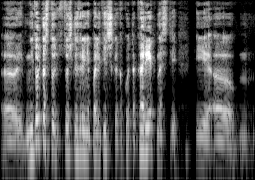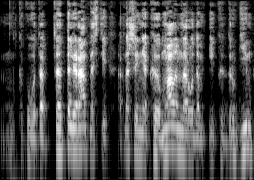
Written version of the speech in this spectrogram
э, не только с точки зрения политической какой-то корректности и э, какого-то толерантности отношения к малым народам и к другим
